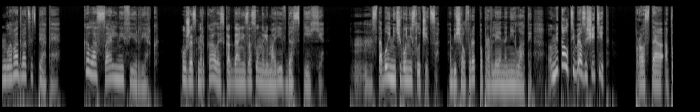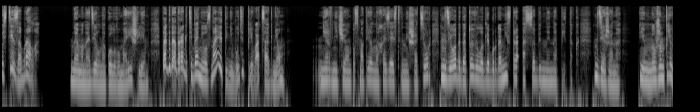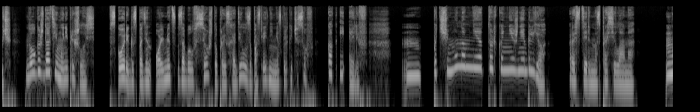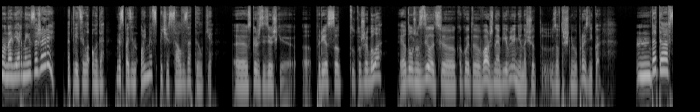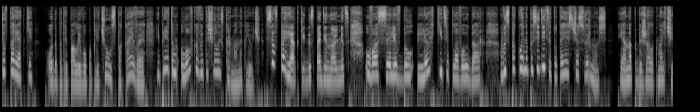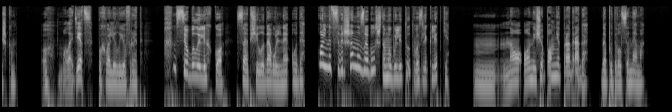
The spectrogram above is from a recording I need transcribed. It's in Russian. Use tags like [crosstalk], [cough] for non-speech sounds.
Глава 25. Колоссальный фейерверк. Уже смеркалось, когда они засунули Мари в доспехи. «С тобой ничего не случится», — обещал Фред, поправляя на ней латы. «Металл тебя защитит. Просто опусти забрало». Немо надел на голову Мари шлем. «Тогда Драга тебя не узнает и не будет плеваться огнем. Нервничая, он посмотрел на хозяйственный шатер, где Ода готовила для бургомистра особенный напиток. Где же она? Им нужен ключ. Долго ждать ему не пришлось. Вскоре господин Ольмец забыл все, что происходило за последние несколько часов, как и Элиф. «Почему на мне только нижнее белье? растерянно спросила она. «Ну, наверное, из-за жары», — ответила Ода. Господин Ольмец почесал в затылке. «Э, «Скажите, девочки, э, пресса тут уже была? Я должен сделать э, какое-то важное объявление насчет завтрашнего праздника». «Да-да, все в порядке», Ода потрепала его по плечу, успокаивая, и при этом ловко вытащила из кармана ключ. Все в порядке, господин Ольмец. У вас, Элиф, был легкий тепловой удар. Вы спокойно посидите тут, а я сейчас вернусь». И она побежала к мальчишкам. «О, молодец!» — похвалил ее Фред. [laughs] Все было легко», — сообщила довольная Ода. Ольмец совершенно забыл, что мы были тут, возле клетки. «Но он еще помнит про Драга», — допытывался Немо.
